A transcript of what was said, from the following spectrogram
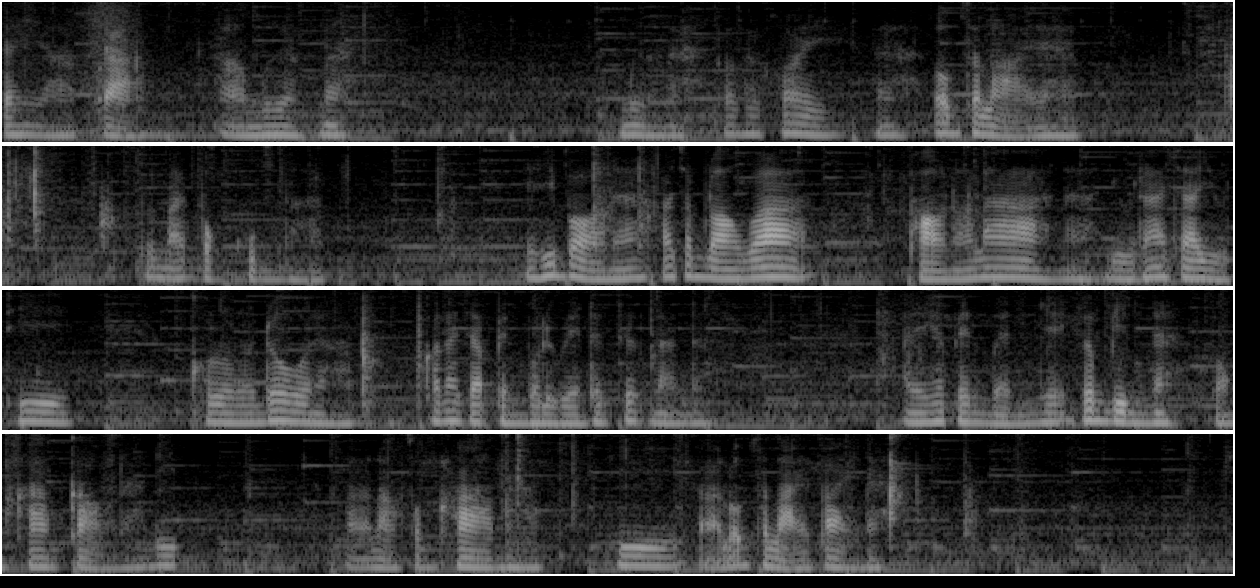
จะยับจากเมืองนะเมืองนะก็ค่อยๆนะล่มสลายนะครับต้นไม้ปกคลุมนะครับอย่างที่บอกนะเขาจำลองว่าเผ่านอร่านะอยู่น่าจะอยู่ที่โคโลราโดนะครับก็น่าจะเป็นบริเวณเทือกนั้นนะอันนี้ก็เป็นเหมือนเครื่องบินนะสงครามเก่านะที่หลังสงครามนะครับที่ล่มสลายไปนะโอเค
